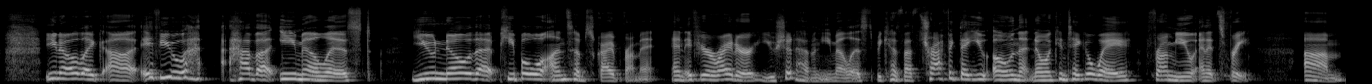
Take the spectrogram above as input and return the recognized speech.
you know, like uh, if you have an email list you know that people will unsubscribe from it. And if you're a writer, you should have an email list because that's traffic that you own that no one can take away from you and it's free. Um,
